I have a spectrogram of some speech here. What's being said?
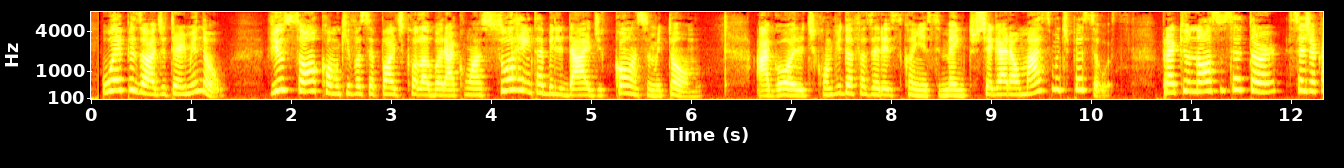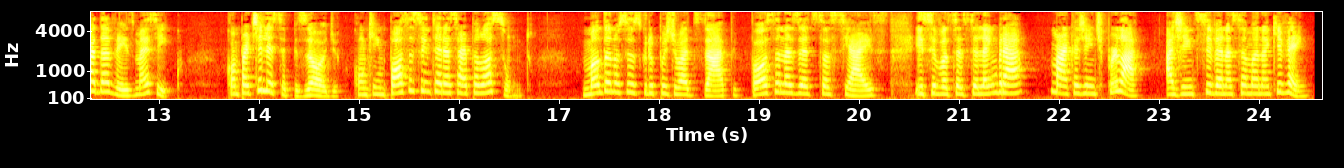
O episódio terminou. Viu só como que você pode colaborar com a sua rentabilidade com a Sumitomo? Agora eu te convido a fazer esse conhecimento chegar ao máximo de pessoas, para que o nosso setor seja cada vez mais rico. Compartilhe esse episódio com quem possa se interessar pelo assunto. manda nos seus grupos de WhatsApp, posta nas redes sociais e se você se lembrar, marca a gente por lá. A gente se vê na semana que vem.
